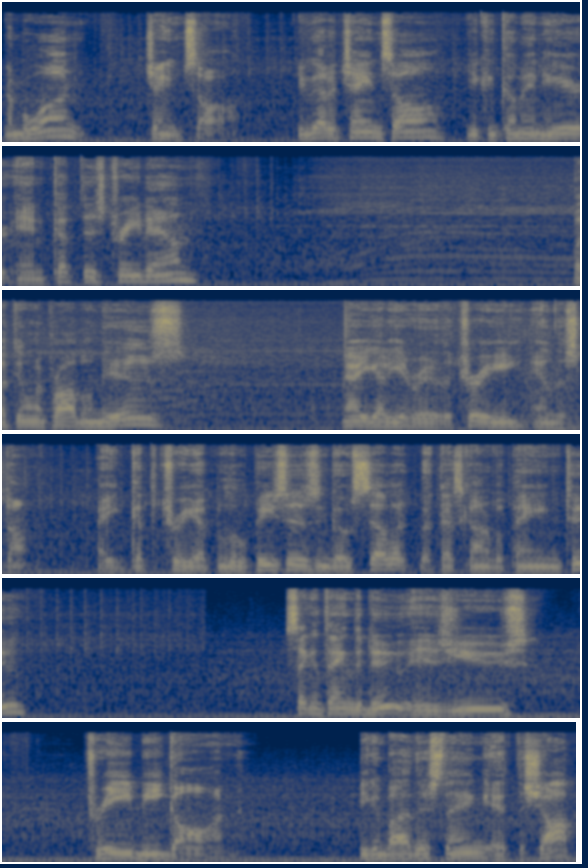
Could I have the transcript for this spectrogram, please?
Number one, chainsaw. If you've got a chainsaw, you can come in here and cut this tree down. But the only problem is now you got to get rid of the tree and the stump. You cut the tree up in little pieces and go sell it, but that's kind of a pain too. Second thing to do is use tree be gone. You can buy this thing at the shop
